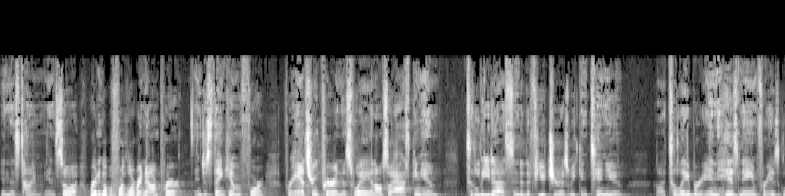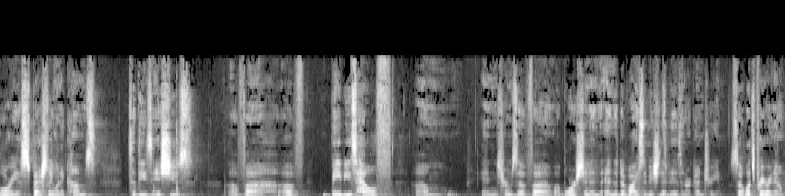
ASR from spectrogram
in this time. And so uh, we're going to go before the Lord right now in prayer and just thank Him for, for answering prayer in this way and also asking Him to lead us into the future as we continue uh, to labor in His name for His glory, especially when it comes to these issues of, uh, of babies' health, um, in terms of uh, abortion and, and, the divisive issue that it is in our country. So let's pray right now.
